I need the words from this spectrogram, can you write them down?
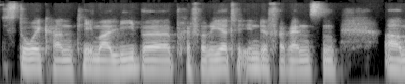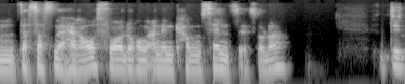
Historikern, Thema Liebe, präferierte Indifferenzen, ähm, dass das eine Herausforderung an den Common Sense ist, oder? De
